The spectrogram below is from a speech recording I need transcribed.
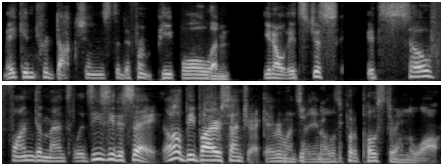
make introductions to different people. And you know it's just it's so fundamental. It's easy to say oh be buyer centric everyone's you know let's put a poster on the wall.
